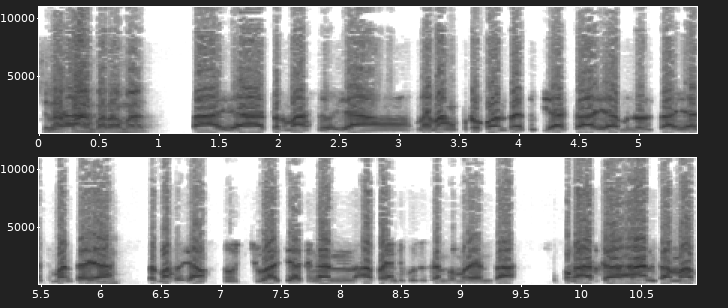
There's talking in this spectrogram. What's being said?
Silakan ya, Pak Rahmat. Saya termasuk yang memang pro kontra itu biasa ya menurut saya. Cuman saya hmm. termasuk yang setuju aja dengan apa yang diputuskan pemerintah. Penghargaan sama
